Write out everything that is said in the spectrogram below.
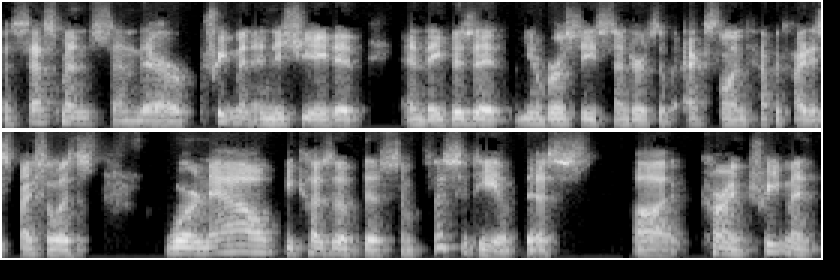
assessments and their treatment initiated, and they visit university centers of excellent hepatitis specialists. We're now, because of the simplicity of this uh, current treatment,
